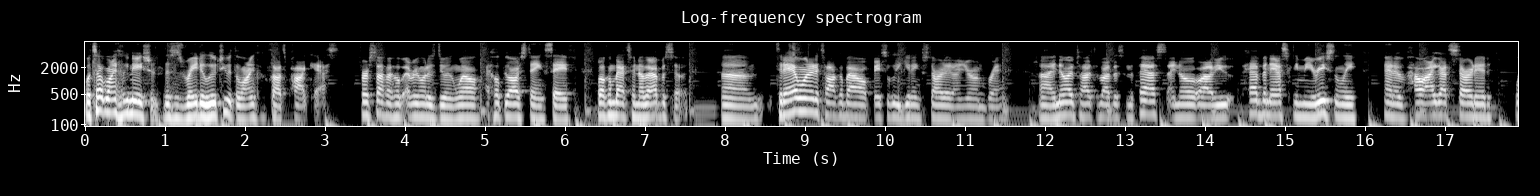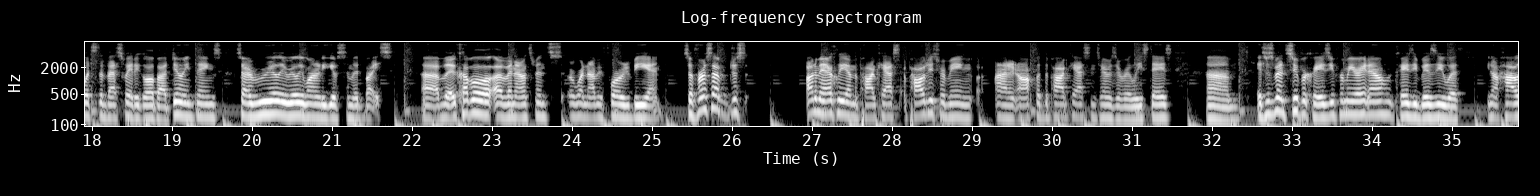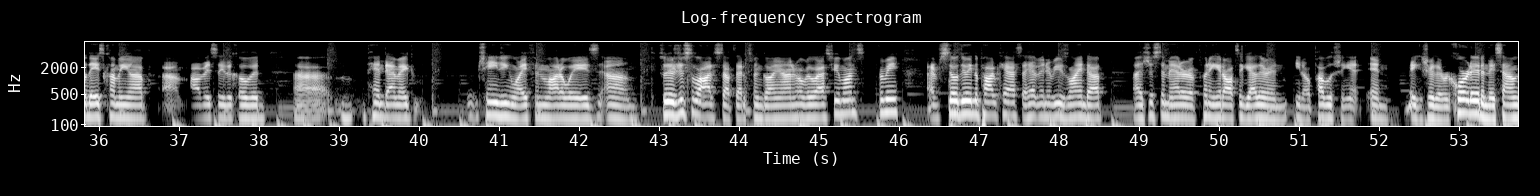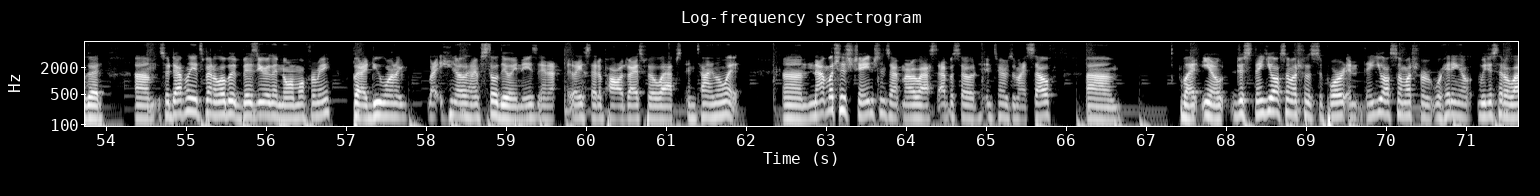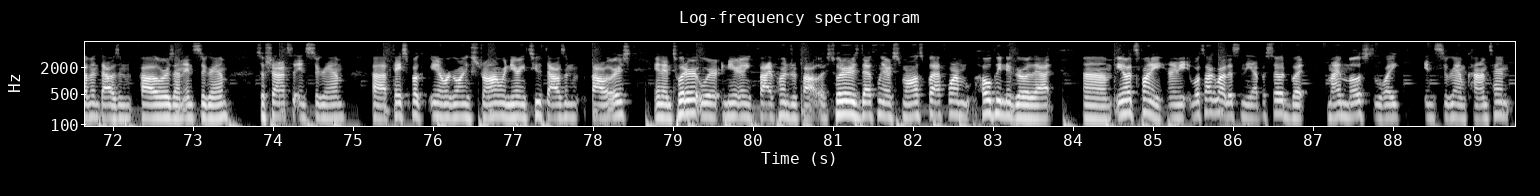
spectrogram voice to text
What's up, Line Cook Nation? This is Ray DeLucci with the Line Cook Thoughts podcast. First off, I hope everyone is doing well. I hope you all are staying safe. Welcome back to another episode. Um, today, I wanted to talk about basically getting started on your own brand. Uh, I know I've talked about this in the past. I know a lot of you have been asking me recently kind of how I got started, what's the best way to go about doing things. So I really, really wanted to give some advice. Uh, but a couple of announcements or whatnot before we begin. So, first up, just automatically on the podcast, apologies for being on and off with the podcast in terms of release days. Um, it's just been super crazy for me right now, crazy busy with you know holidays coming up. Um, obviously, the COVID uh, pandemic changing life in a lot of ways. Um, so there's just a lot of stuff that's been going on over the last few months for me. I'm still doing the podcast. I have interviews lined up. Uh, it's just a matter of putting it all together and you know publishing it and making sure they're recorded and they sound good. Um, so definitely, it's been a little bit busier than normal for me. But I do want to let you know that I'm still doing these, and I, like I said, apologize for the lapse in time away. Um, not much has changed since our last episode in terms of myself. Um, but you know, just thank you all so much for the support, and thank you all so much for we're hitting. We just hit 11,000 followers on Instagram, so shout out to Instagram. Uh, Facebook, you know, we're going strong. We're nearing 2,000 followers, and then Twitter, we're nearing 500 followers. Twitter is definitely our smallest platform. Hoping to grow that. Um, you know, it's funny. I mean, we'll talk about this in the episode, but my most liked Instagram content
